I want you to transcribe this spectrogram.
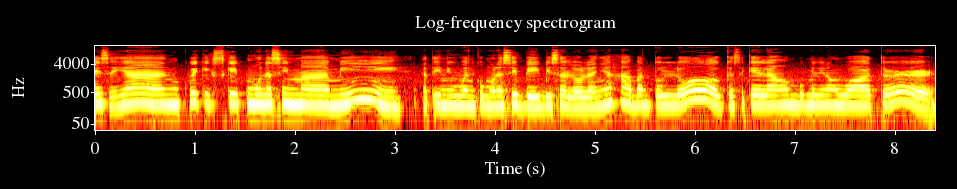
guys, ayan, quick escape muna si mami. At iniwan ko muna si baby sa lola niya habang tulog kasi kailangan bumili ng water.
